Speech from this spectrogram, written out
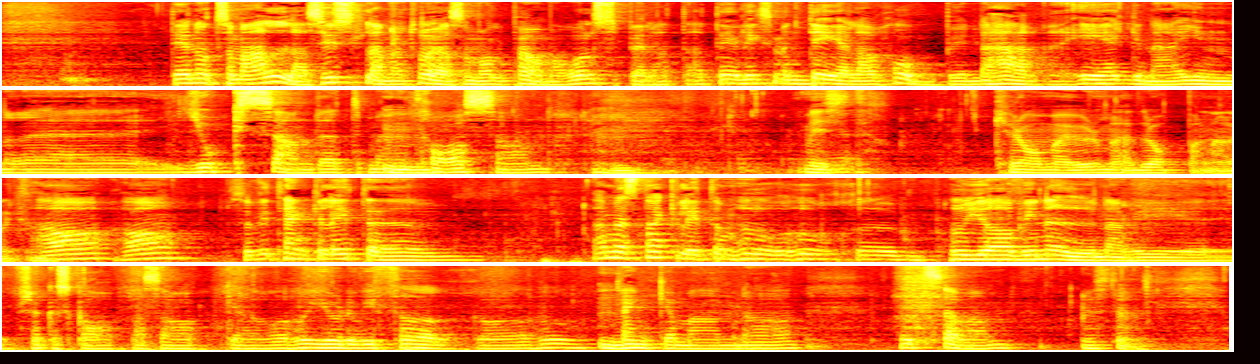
det är något som alla sysslar med tror jag som håller på med rollspel. Att, att det är liksom en del av hobbyn. Det här egna inre joxandet med Mm. trasan. Visst. Krama ur de här dropparna liksom. Ja, ja. Så vi tänker lite... Ja, men snacka lite om hur, hur, hur gör vi nu när vi försöker skapa saker och hur gjorde vi förr och hur Mm. tänker man och lite så va. Just det.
